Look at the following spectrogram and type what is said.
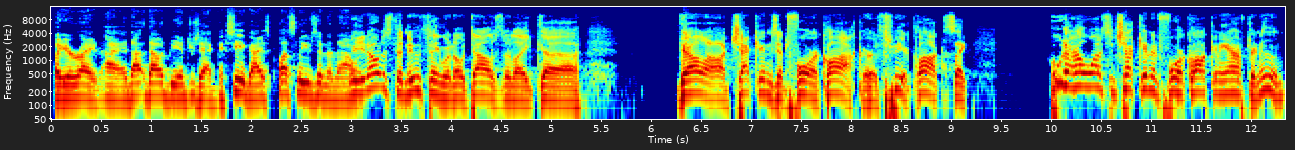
But you're right. I, that that would be interesting. I can see you guys. Bus leaves in an hour. Well, you notice the new thing with hotels, they're like, uh, they'll uh, check-ins at four o'clock or three o'clock. It's like, who the hell wants to check in at four o'clock in the afternoon?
